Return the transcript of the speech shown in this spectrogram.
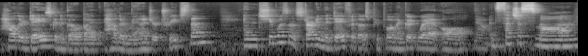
how their day is going to go by how their manager treats them. And she wasn't starting the day for those people in a good way at all. No, it's such a small mm-hmm.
